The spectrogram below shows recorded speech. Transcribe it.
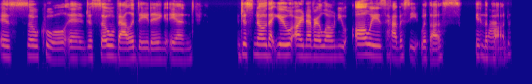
is so cool and just so validating and just know that you are never alone you always have a seat with us in the Yeah, pod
